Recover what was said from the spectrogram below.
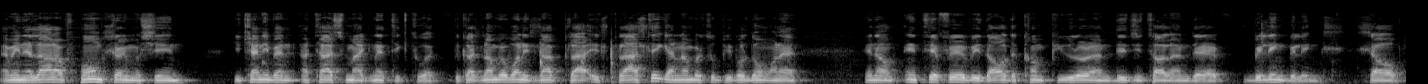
I mean, a lot of home sewing machine you can't even attach magnetic to it because number one it's not pla- it's plastic and number two people don't want to you know interfere with all the computer and digital and the billing billings. So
